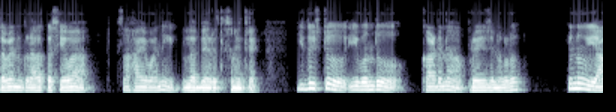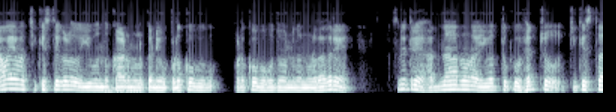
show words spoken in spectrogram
seven ಗ್ರಾಹಕ ಸೇವಾ ಸಹಾಯವಾಣಿ ಲಭ್ಯ ಇರುತ್ತೆ ಸ್ನೇಹಿತರೆ. ಇದಿಷ್ಟು ಈ ಒಂದು ಕಾರ್ಡಿನ ಪ್ರಯೋಜನಗಳು. ಇನ್ನು ಯಾವ ಯಾವ ಚಿಕಿತ್ಸೆಗಳು ಈ ಒಂದು ಕಾರ್ಡ್ ಮೂಲಕ ನೀವು ಪಡ್ಕೋಬಹುದು ಪಡ್ಕೋಬಹುದು ಅನ್ನೋದನ್ನು ನೋಡೋದಾದರೆ, ಸ್ನೇಹಿತರೆ ಹದಿನಾರು ನೂರ ಐವತ್ತಕ್ಕೂ ಹೆಚ್ಚು ಚಿಕಿತ್ಸಾ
